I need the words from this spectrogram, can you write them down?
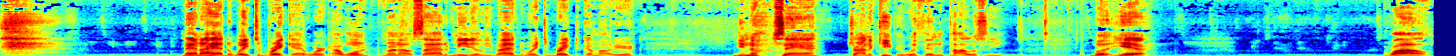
man, I had to wait to break at work. I wanted to run outside immediately, but I had to wait to break to come out here. You know what I'm saying? Trying to keep it within the policy. But yeah. Wow.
